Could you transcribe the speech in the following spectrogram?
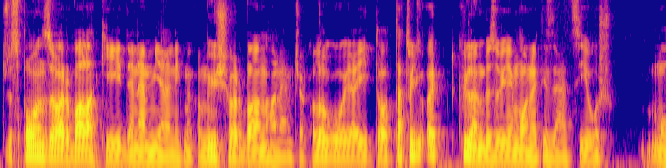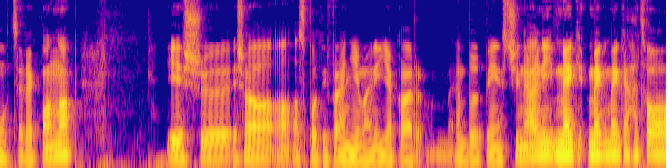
szponzor valaki, de nem jelenik meg a műsorban, hanem csak a logója itt ott, tehát hogy különböző ilyen monetizációs módszerek vannak, és, és a, a- Spotify nyilván így akar ebből pénzt csinálni, meg, meg, meg hát a,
